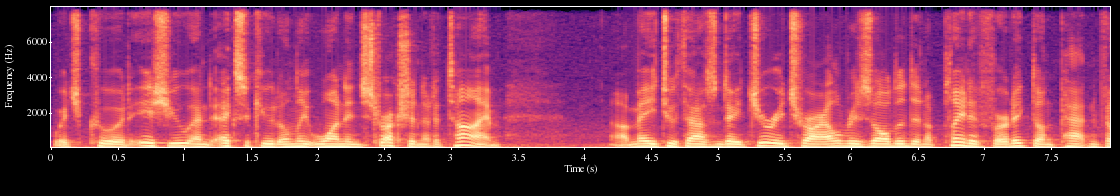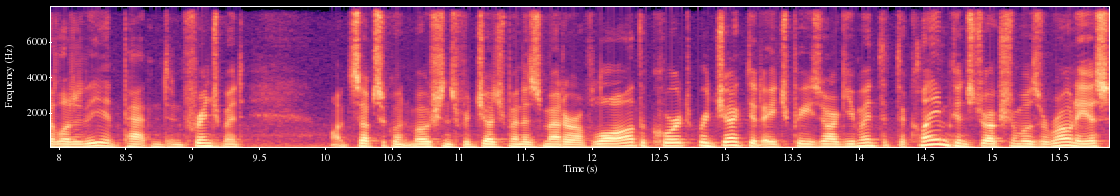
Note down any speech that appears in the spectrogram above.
which could issue and execute only one instruction at a time. A May 2008 jury trial resulted in a plaintiff verdict on patent validity and patent infringement. On subsequent motions for judgment as a matter of law, the court rejected HP's argument that the claim construction was erroneous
